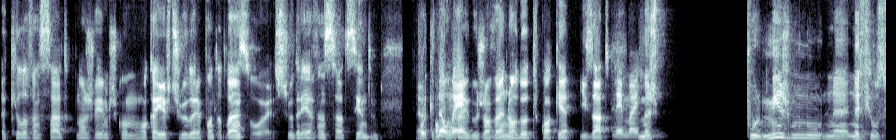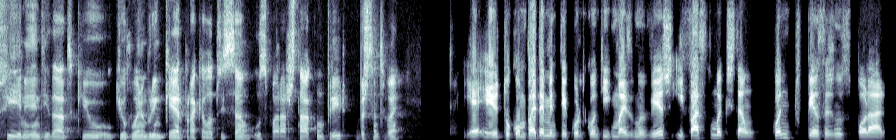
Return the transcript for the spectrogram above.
aquele avançado que nós vemos como, ok, este jogador é ponta de lança ou este jogador é avançado centro, eh, porque não é do Giovanni ou de outro qualquer, exato, Nem mais. mas por mesmo no, na, na, filosofia, na identidade que o, que o Ruben Amorim quer para aquela posição, o Separar está a cumprir bastante bem. É, eu estou completamente de acordo contigo mais uma vez e faço-te uma questão. Quando tu pensas no Separar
